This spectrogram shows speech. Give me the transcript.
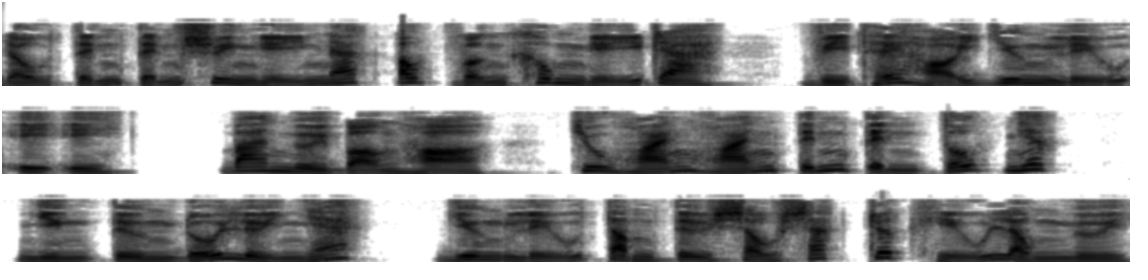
Đậu tỉnh tỉnh suy nghĩ nát ốc vẫn không nghĩ ra, vì thế hỏi Dương Liễu y y, ba người bọn họ, chu hoáng hoáng tính tình tốt nhất, nhưng tương đối lười nhát, Dương Liễu tâm tư sâu sắc rất hiểu lòng người,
